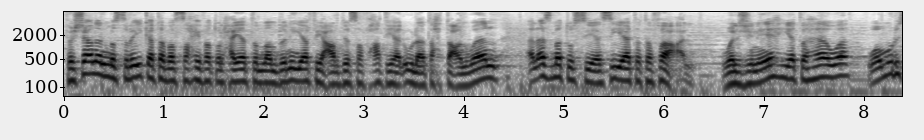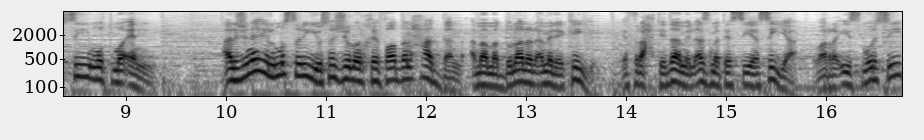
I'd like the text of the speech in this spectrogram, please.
في الشأن المصري كتبت صحيفة الحياة اللندنية في عرض صفحتها الأولى تحت عنوان الأزمة السياسية تتفاعل والجنيه يتهاوى ومرسي مطمئن الجنيه المصري يسجل انخفاضا حادا أمام الدولار الأمريكي إثر احتدام الأزمة السياسية والرئيس مرسي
